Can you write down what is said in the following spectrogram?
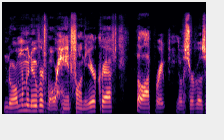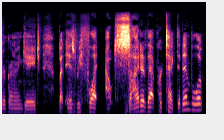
normal maneuvers while we're hand flying the aircraft. It'll operate, no servos are going to engage. But as we fly outside of that protected envelope,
